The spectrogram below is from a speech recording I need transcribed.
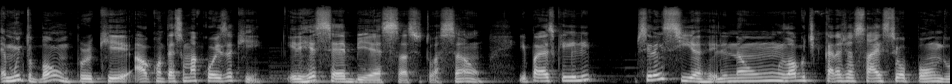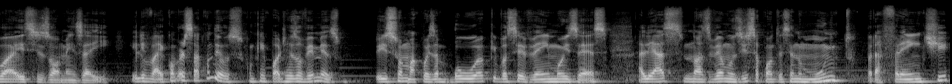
é muito bom porque acontece uma coisa aqui. Ele recebe essa situação e parece que ele silencia, ele não logo de cara já sai se opondo a esses homens aí. Ele vai conversar com Deus, com quem pode resolver mesmo. Isso é uma coisa boa que você vê em Moisés. Aliás, nós vemos isso acontecendo muito para frente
